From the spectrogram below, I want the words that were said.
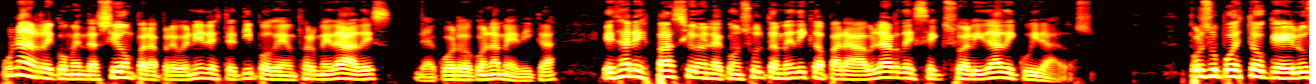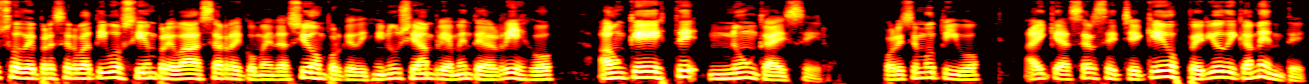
Una recomendación para prevenir este tipo de enfermedades, de acuerdo con la médica, es dar espacio en la consulta médica para hablar de sexualidad y cuidados. Por supuesto que el uso de preservativos siempre va a ser recomendación porque disminuye ampliamente el riesgo, aunque este nunca es cero. Por ese motivo, hay que hacerse chequeos periódicamente,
